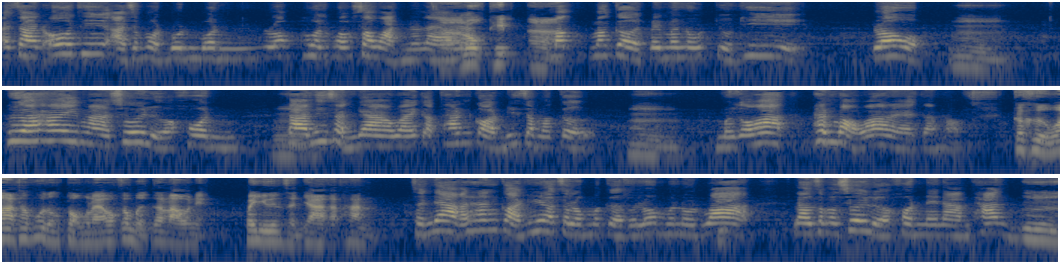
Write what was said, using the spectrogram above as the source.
อาจารย์โอ้ที่อาจจะหมดบุญบนโลกพลภพสวรรค์นั่นแล้วอ่าเนี่ยโลกทิพย์อ่ามามาเกิดเป็นมนุษย์อยู่ที่โลก อืมเพื่อให้มาช่วยเหลือคน อืมตามที่สัญญาไว้กับท่านก่อนที่จะมาเกิด อืม เหมือนกับว่าท่านบอกว่าอะไรอาจารย์ครับก็คือว่าถ้าพูดตรงๆแล้วก็เหมือนกับเราเนี่ย ไปยืนสัญญากับท่าน สัญญากับท่านก่อนที่เราจะลงมาเกิดบนโลกมนุษย์ว่า เราจะมาช่วยเหลือคนในนามท่าน อืม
